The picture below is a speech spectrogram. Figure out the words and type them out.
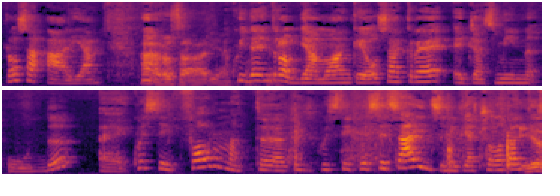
Rosa Aria. ah, Rosa Aria. Qui okay. dentro abbiamo anche Osacre e Jasmine Wood eh, questi format, questi, queste size mi piacciono tantissimo. Io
